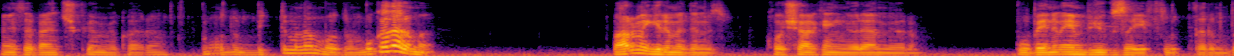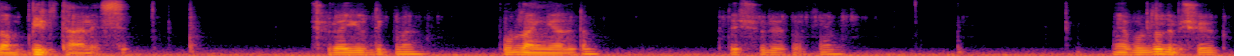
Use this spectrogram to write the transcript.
Neyse ben çıkıyorum yukarı. Bodrum bitti mi lan Bodrum? Bu kadar mı? Var mı girmediğimiz? Koşarken göremiyorum. Bu benim en büyük zayıflıklarımdan bir tanesi. Şuraya girdik mi? Buradan geldim. Bir de şuraya bakayım. Ne burada da bir şey yok.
